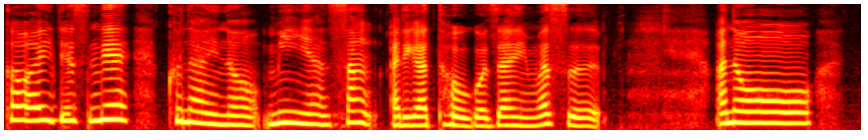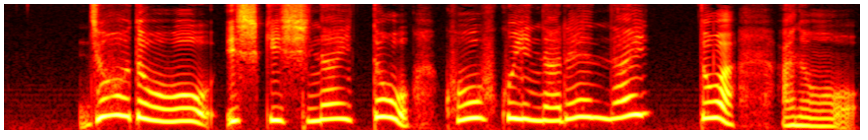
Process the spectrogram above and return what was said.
可愛いですね。区内のミーヤンさんありがとうございます。あの浄土を意識しないと幸福になれないとはあの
